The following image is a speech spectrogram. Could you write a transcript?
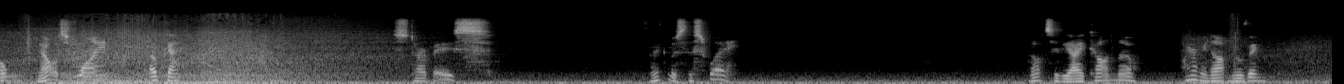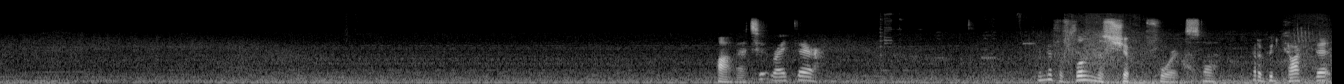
Oh, now it's flying. Okay. Starbase. I think it was this way. I don't see the icon though. Why are we not moving? Ah, that's it right there. I've never flown this ship before. It's uh, got a good cockpit.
